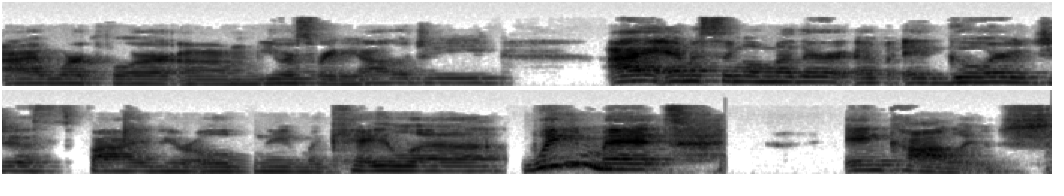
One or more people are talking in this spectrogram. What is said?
I work for um, US Radiology. I am a single mother of a gorgeous five year old named Michaela. We met in college.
